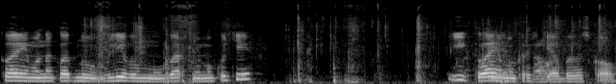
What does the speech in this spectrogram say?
Клеїмо накладну в лівому верхньому куті і клеїмо крихки обов'язково.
